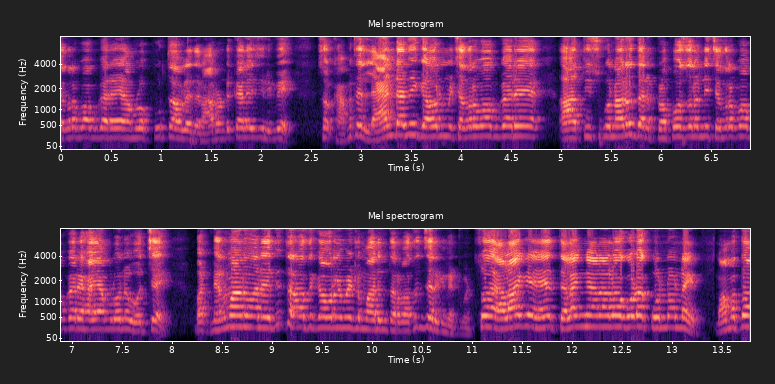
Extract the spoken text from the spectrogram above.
చంద్రబాబు గారే హయాంలో పూర్తి అవ్వలేదు ఆ రెండు కాలేజీలు ఇవే. సో కాకపోతే ల్యాండ్ అది గవర్నమెంట్ చంద్రబాబు గారే తీసుకున్నారు. దాని ప్రపోజల్ అన్ని చంద్రబాబు గారి హయాంలోనే వచ్చాయి. బట్ నిర్మాణం అనేది తర్వాత గవర్నమెంట్ మారిన తర్వాత జరిగినటువంటి. సో అలాగే తెలంగాణలో కూడా కొన్ని ఉన్నాయి. మమతా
